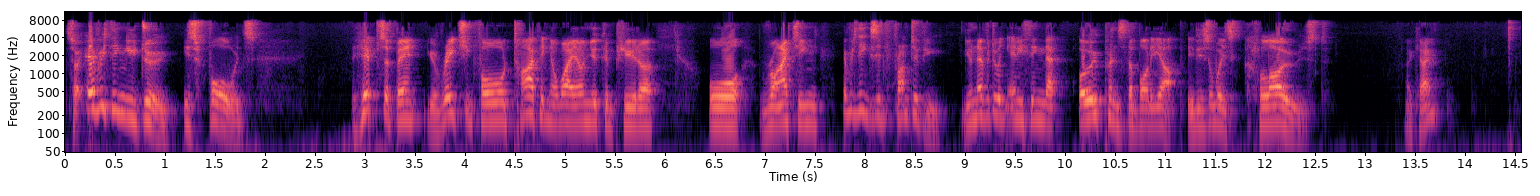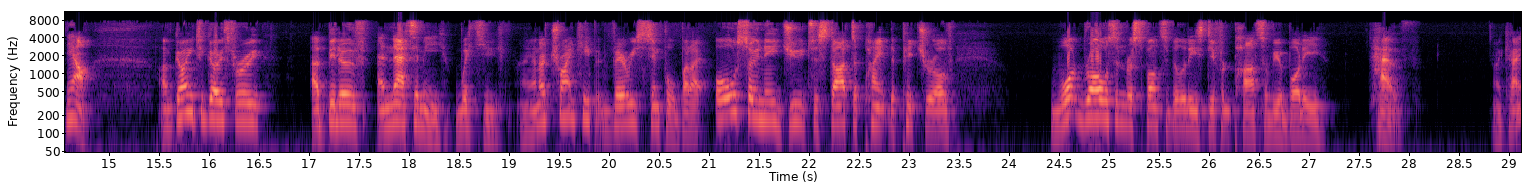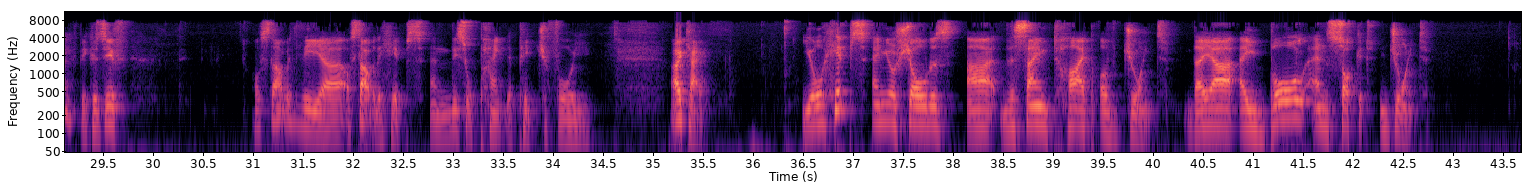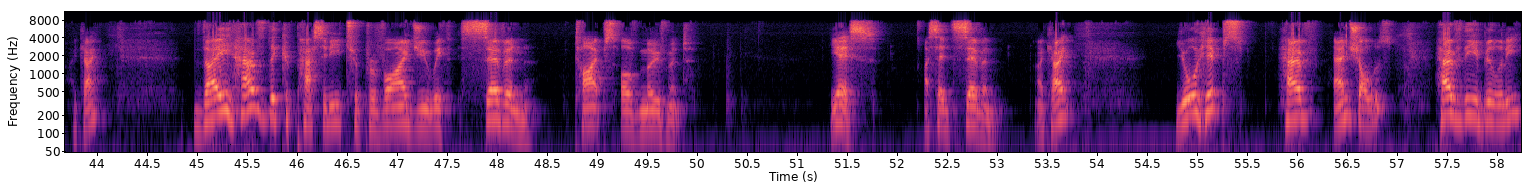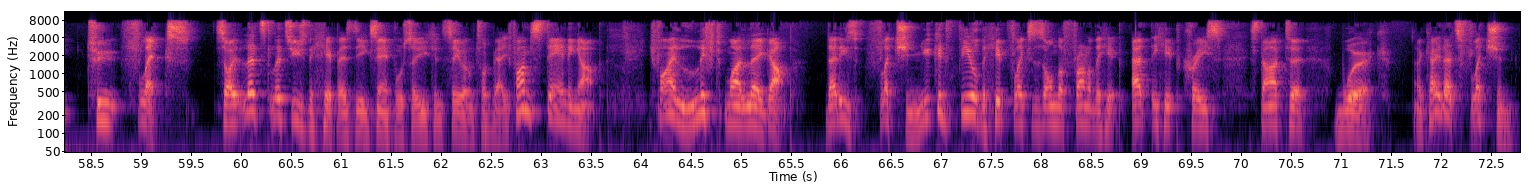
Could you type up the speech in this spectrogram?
So everything you do is forwards. The hips are bent, you're reaching forward, typing away on your computer, or writing. Everything's in front of you. You're never doing anything that opens the body up, it is always closed. Okay? Now, I'm going to go through a bit of anatomy with you. I'm going to try and keep it very simple, but I also need you to start to paint the picture of what roles and responsibilities different parts of your body have. Okay, because if I'll start with the uh, I'll start with the hips, and this will paint the picture for you. Okay, your hips and your shoulders are the same type of joint. They are a ball and socket joint. Okay, they have the capacity to provide you with seven types of movement. Yes, I said seven. Okay. Your hips have and shoulders have the ability to flex. So let's let's use the hip as the example so you can see what I'm talking about. If I'm standing up, if I lift my leg up, that is flexion. You can feel the hip flexors on the front of the hip at the hip crease start to work. Okay, that's flexion.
